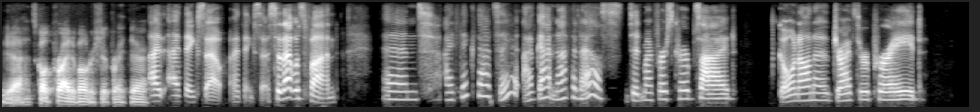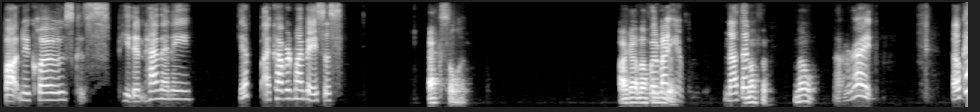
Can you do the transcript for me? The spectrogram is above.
Yeah, it's called pride of ownership right there. I, I think so. I think so. So that was fun. And I think that's it. I've got nothing else. Did my first curbside, going on a drive through parade, bought new clothes because he didn't have any. Yep, I covered my bases. Excellent. I got nothing. What about either. you? Nothing? Nothing. No. All right. Okay.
